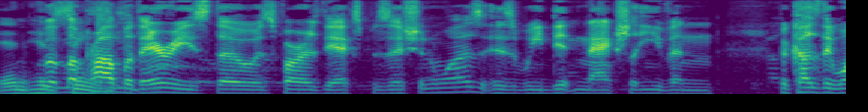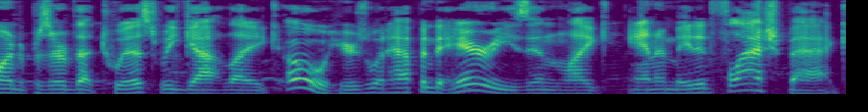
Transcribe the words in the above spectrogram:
in his. But my scenes. problem with Ares, though, as far as the exposition was, is we didn't actually even because they wanted to preserve that twist. We got like, oh, here's what happened to Ares in like animated flashback,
